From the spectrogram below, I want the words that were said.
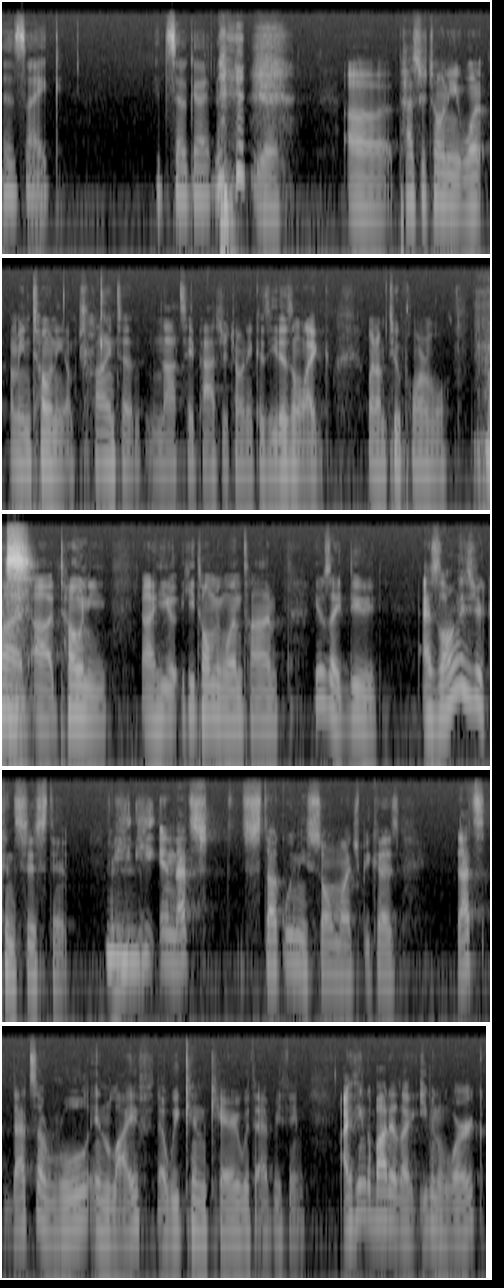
is like, it's so good. yeah. Uh, Pastor Tony, what I mean Tony, I'm trying to not say Pastor Tony because he doesn't like when I'm too formal. But uh, Tony, uh, he he told me one time he was like, dude, as long as you're consistent, he, he and that's stuck with me so much because that's that's a rule in life that we can carry with everything. I think about it like even work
